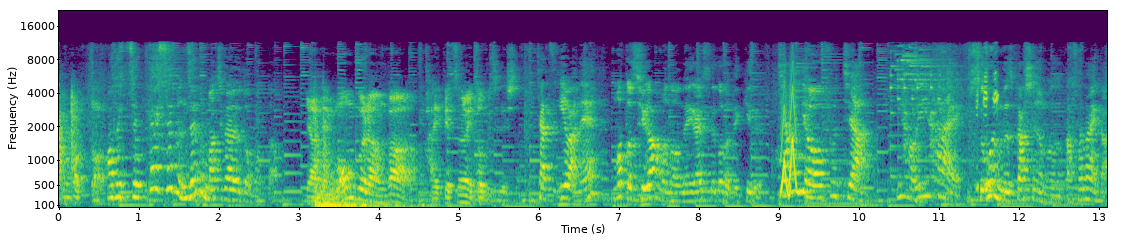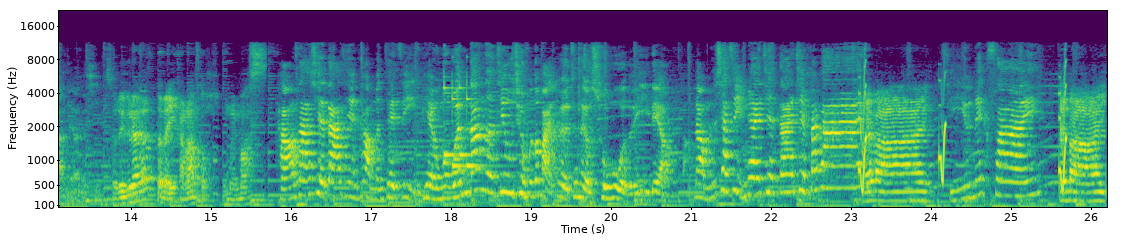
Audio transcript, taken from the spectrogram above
かった。あれ絶対セブン全部間違えると思った。いやねモンブランが解決の糸口でした。じゃあ次はねもっと違うものをお願いすることできる。加油ふーちゃん。你好厉害すごい難しいもの出さないからね私それぐらいだったらいいかなと思います。好，那谢谢大家今天看我们这支影片，我们文档呢几乎全部都买对了，真的有出乎我的意料。那我们就下次影片再见，大家见，拜拜。バイバイ，See you next time。バイバイ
